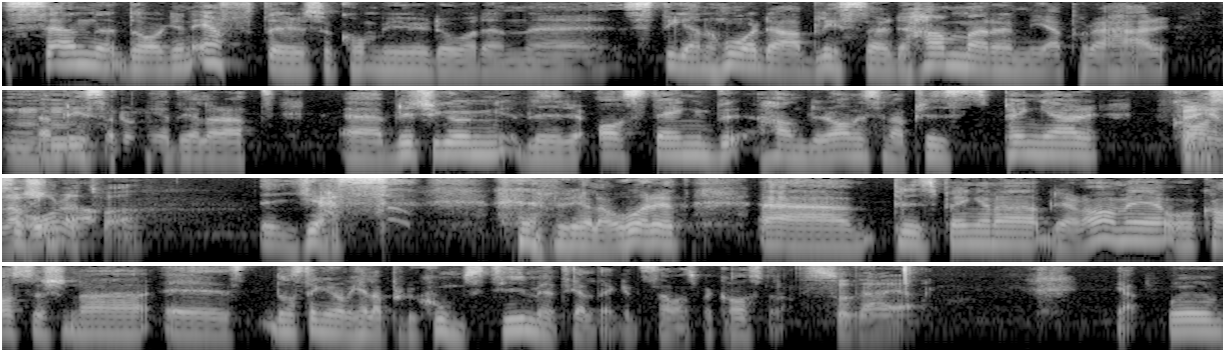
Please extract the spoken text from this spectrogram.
sen dagen efter så kommer ju då den eh, stenhårda Blizzard-hammaren ner på det här. Där Blizzard då meddelar att uh, Blitchigung blir avstängd, han blir av med sina prispengar. för hela Castersna- året va? Eh, Yes, för hela året. Eh, prispengarna blir han av med och casterserna, eh, de stänger av hela produktionsteamet helt enkelt tillsammans med casterna. Sådär ja. Ja, och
